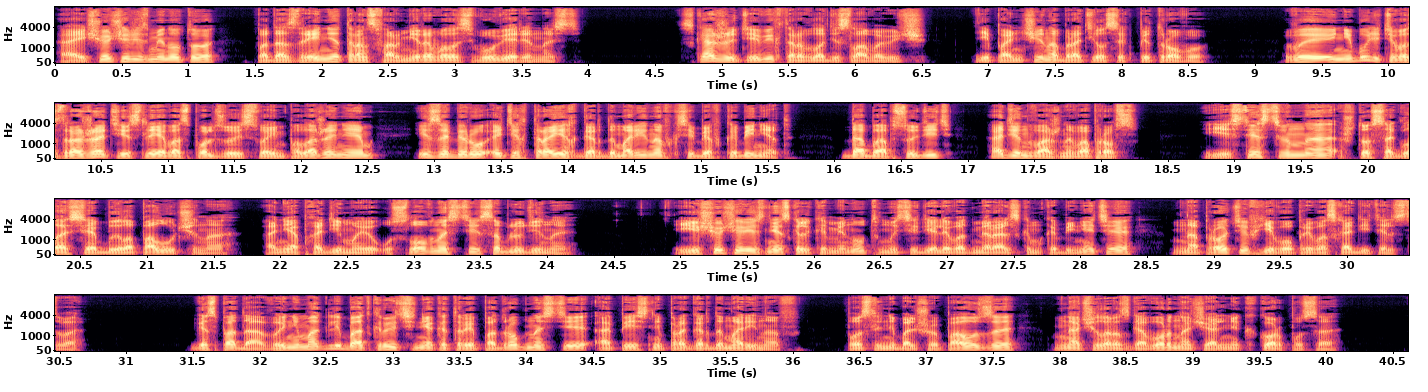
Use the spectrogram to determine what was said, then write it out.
А еще через минуту подозрение трансформировалось в уверенность. «Скажите, Виктор Владиславович», — Япончин обратился к Петрову, «вы не будете возражать, если я воспользуюсь своим положением и заберу этих троих гардемаринов к себе в кабинет, дабы обсудить один важный вопрос?» Естественно, что согласие было получено, а необходимые условности соблюдены. Еще через несколько минут мы сидели в адмиральском кабинете напротив его превосходительства. «Господа, вы не могли бы открыть некоторые подробности о песне про гардемаринов?» После небольшой паузы начал разговор начальник корпуса.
